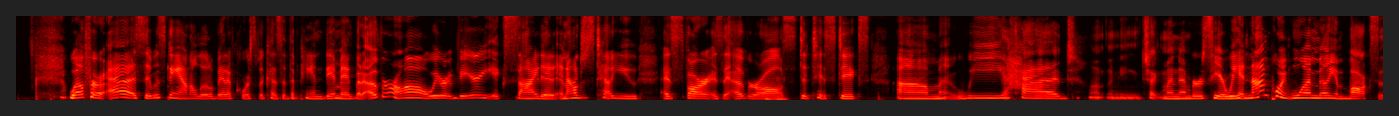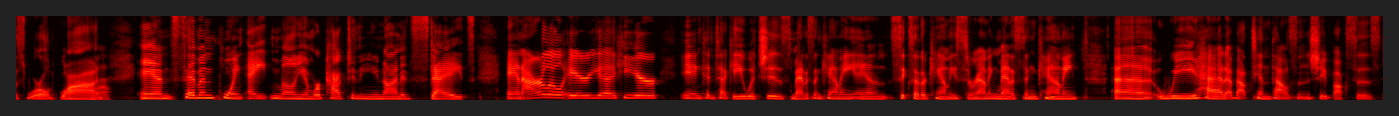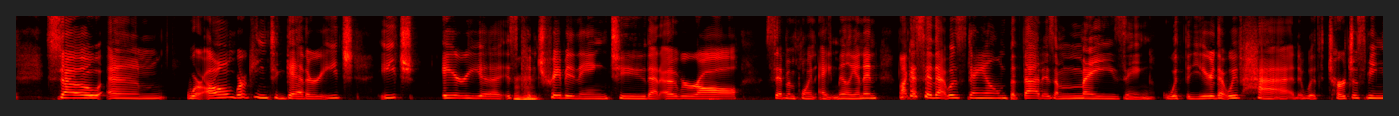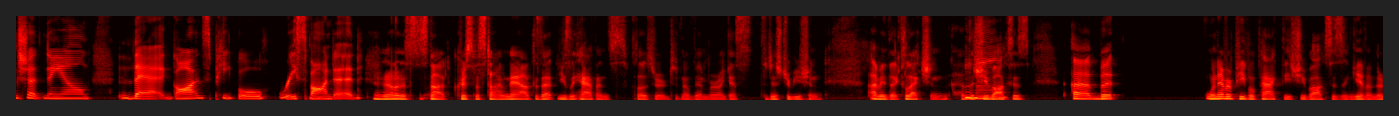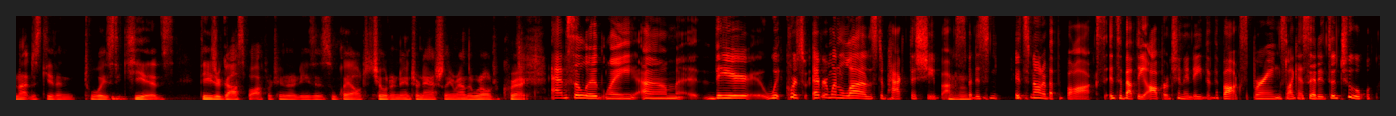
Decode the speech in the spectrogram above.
Well, for us, it was down a little bit, of course, because of the pandemic. But overall, we were very excited. And I'll just tell you, as far as the overall mm-hmm. statistics, um, we had, let me check my numbers here. We had 9.1 million boxes worldwide, wow. and 7.8 million were packed in the United States. And our little area here, in Kentucky, which is Madison County and six other counties surrounding Madison County, uh, we had about 10,000 shoe boxes. So um, we're all working together. Each each area is mm-hmm. contributing to that overall 7.8 million. And like I said, that was down, but that is amazing with the year that we've had, with churches being shut down, that God's people responded. Know, it's, it's not Christmas time now because that usually happens closer to November, I guess, the distribution, I mean, the collection of the mm-hmm. shoe boxes. Uh, but whenever people pack these shoe boxes and give them, they're not just giving toys to kids these are gospel opportunities as well to children internationally around the world, correct? Absolutely. Um, there, of course, everyone loves to pack the shoe box, mm-hmm. but it's it's not about the box. It's about the opportunity that the box brings. Like I said, it's a tool,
